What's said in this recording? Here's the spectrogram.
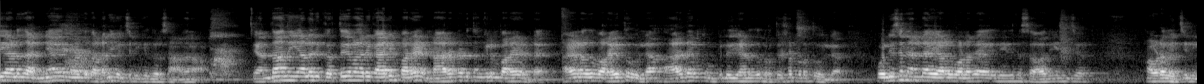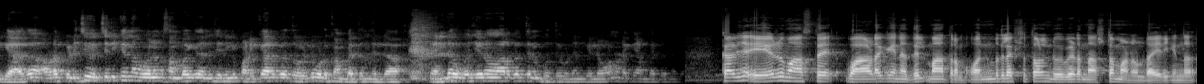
ഇയാളിത് അന്യായമായിട്ട് തടഞ്ഞു വെച്ചിരിക്കുന്ന ഒരു സാധനമാണ്. എന്താന്ന് ഇയാളൊരു കൃത്യമായ ഒരു കാര്യം പറയണ്ട. ആരുടെ അടുത്തെങ്കിലും പറയണ്ടേ. അയാളത് പറയത്തുമില്ല. ആരുടെ മുമ്പിൽ ഇയാളത് പ്രത്യക്ഷപ്പെടുത്തുമില്ല. പോലീസിനല്ല ഇയാൾ വളരെ രീതിയിൽ സ്വാധീനിച്ച് അവിടെ വെച്ചിരിക്കുക. അത് അവിടെ പിടിച്ചു വെച്ചിരിക്കുന്ന പോലും സംഭവിക്കുന്നതെന്ന് വെച്ചാൽ എനിക്ക് പണിക്കാർക്ക് തൊഴിൽ കൊടുക്കാൻ പറ്റുന്നില്ല. എന്റെ ഉപജീവനമാർഗത്തിനും ബുദ്ധിമുട്ട്. എനിക്ക് ലോൺ അടയ്ക്കാൻ പറ്റുന്നില്ല. കഴിഞ്ഞ ഏഴു മാസത്തെ വാടക ഇനത്തിൽ മാത്രം ഒൻപത് ലക്ഷത്തോളം രൂപയുടെ നഷ്ടമാണ് ഉണ്ടായിരിക്കുന്നത്.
